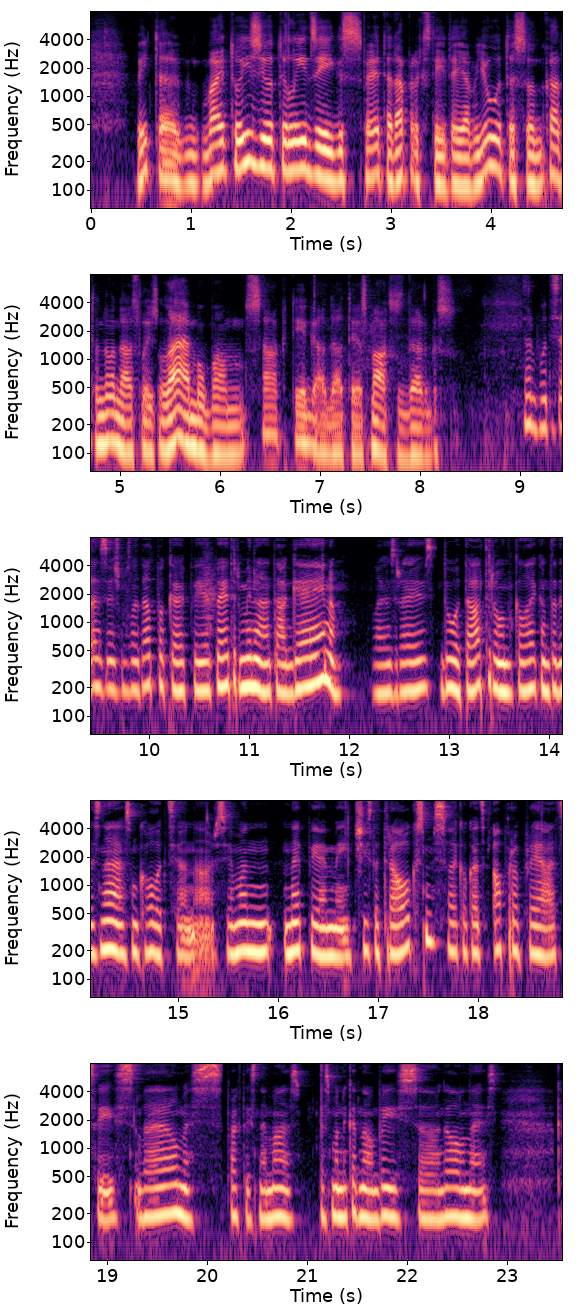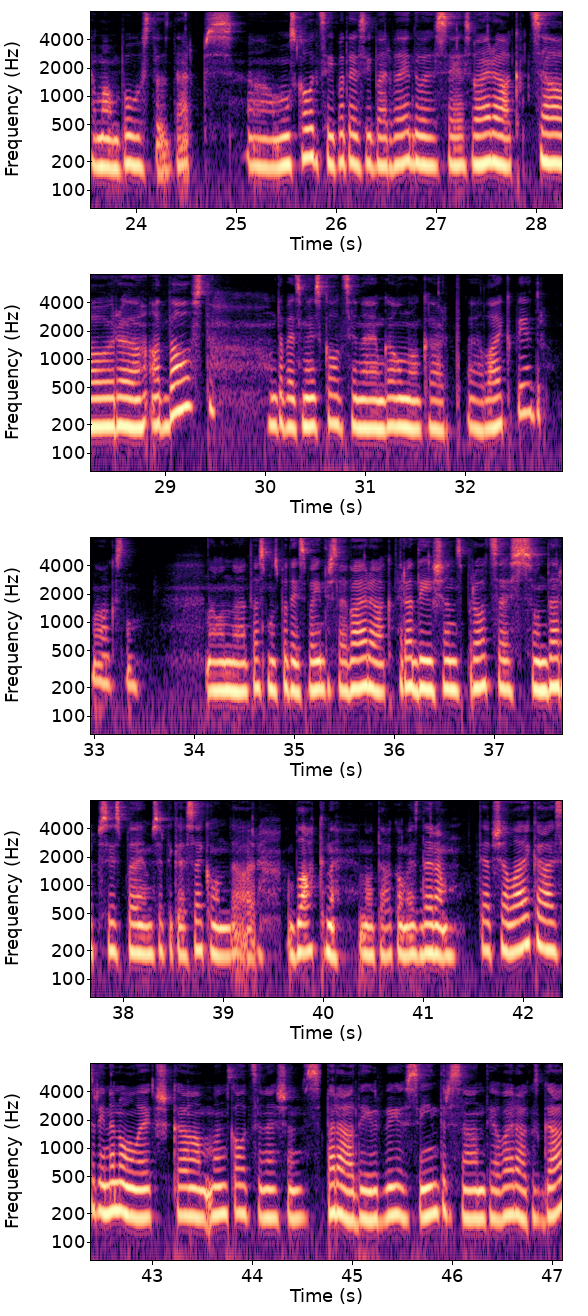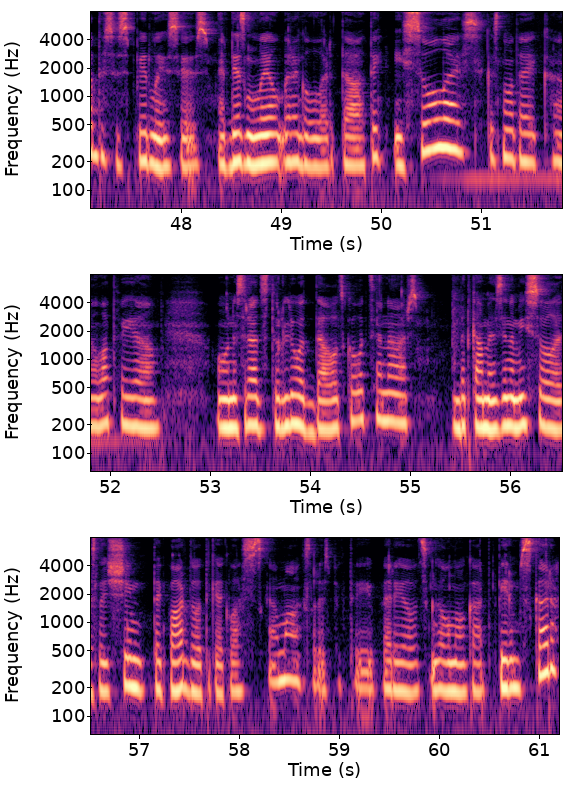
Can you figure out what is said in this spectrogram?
Vita, vai tu izjūti līdzīgas Pētera aprakstītajam jūtas, un kā tu nonāci līdz lēmumam sākt iegādāties mākslas darbus? Varbūt es aiziešu mazliet atpakaļ pie Pētera minētā gēna. Lai uzreiz dotu atrunu, ka laikam es neesmu kolekcionārs, jo man nepiemīt šīs trauksmes vai kaut kādas apropriācijas vēlmes praktiski nemaz. Tas man nekad nav bijis galvenais ka man būs tas darbs. Mūsu kolekcija patiesībā ir veidojusies vairāk caur atbalstu un tāpēc mēs kolekcionējam galvenokārt eh, laika biedru mākslu. Un, uh, tas mums patiesībā interesē vairāk. Radīšanas process un darbs iespējams ir tikai sekundāra blakne no tā, ko mēs darām. Tā pašā laikā es arī nenoliekšu, ka manas kolekcionēšanas parādība ir bijusi interesanti jau vairākus gadus. Es piedalījusies ar diezgan lielu regularitāti izsolēs, kas notiek Latvijā, un es redzu tur ļoti daudz kolekcionārus. Bet, kā mēs zinām, izsolēs līdz šim tiek pārdota tikai klasiskā māksla, respektīvi periods galvenokārt pirms kara.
